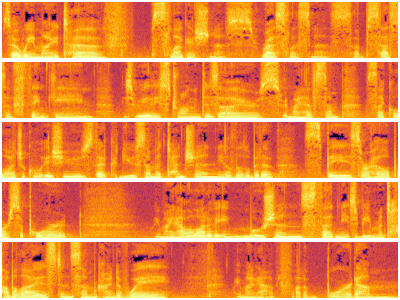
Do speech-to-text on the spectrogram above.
So we might have sluggishness, restlessness, obsessive thinking, these really strong desires. We might have some psychological issues that could use some attention, need a little bit of space or help or support. We might have a lot of emotions that need to be metabolized in some kind of way. We might have a lot of boredom,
